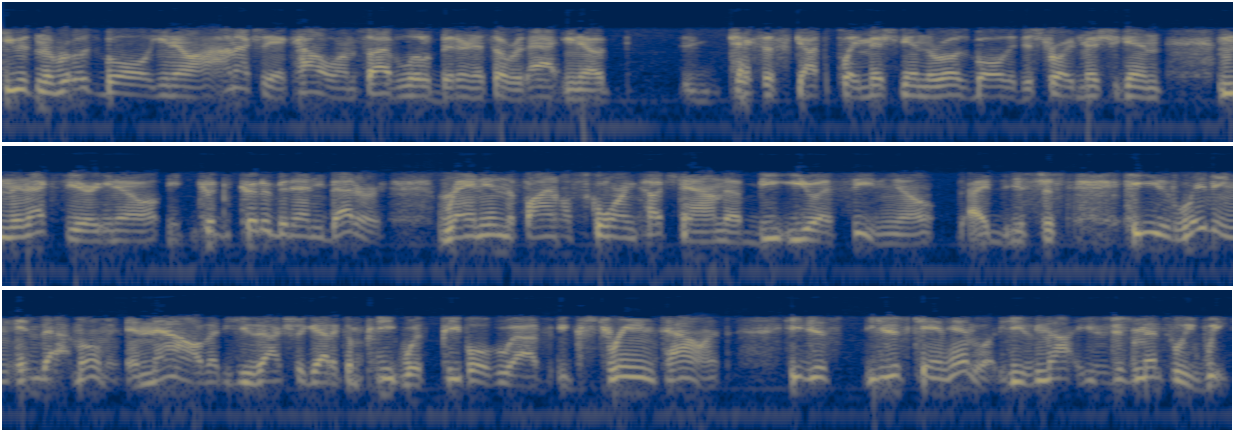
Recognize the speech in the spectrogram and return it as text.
he was in the Rose Bowl. You know, I'm actually a alum, so I have a little bitterness over that. You know, Texas got to play Michigan, the Rose Bowl. They destroyed Michigan. And the next year, you know, it could could have been any better. Ran in the final scoring touchdown to beat USC. You know, I, it's just he's living in that moment. And now that he's actually got to compete with people who have extreme talent, he just he just can't handle it. He's not. He's just mentally weak.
